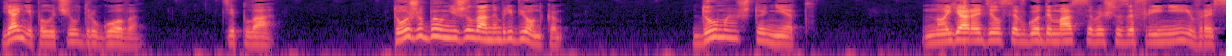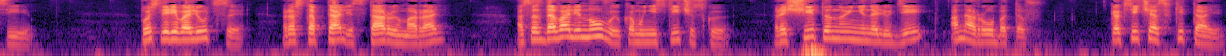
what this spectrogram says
Я не получил другого. Тепла. Тоже был нежеланным ребенком? Думаю, что нет. Но я родился в годы массовой шизофрении в России. После революции растоптали старую мораль, а создавали новую коммунистическую, рассчитанную не на людей, а на роботов как сейчас в Китае.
